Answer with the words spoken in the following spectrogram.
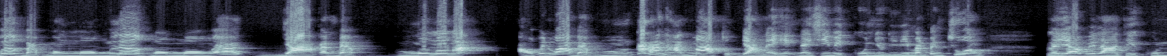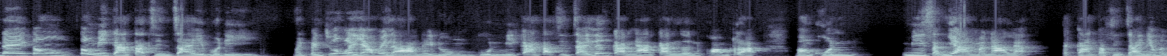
เลิกแบบงงงๆเลิกงงงๆอะหย่ากันแบบงงงๆอะ เอาเป็นว่าแบบกระทันหันมากทุกอย่างในเหในชีวิตคุณอยู่ดีๆ มันเป็นช่วงระยะเวลาที่คุณได้ต้องต้องมีการตัดสินใจพอดี มันเป็นช่วงระยะเวลาในดวงคุณมีการตัดสินใจเรื่องการงานการเงินความรัก บางคนมีสัญญาณมานานแล้ว แต่การตัดสินใจเนี่ยมัน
